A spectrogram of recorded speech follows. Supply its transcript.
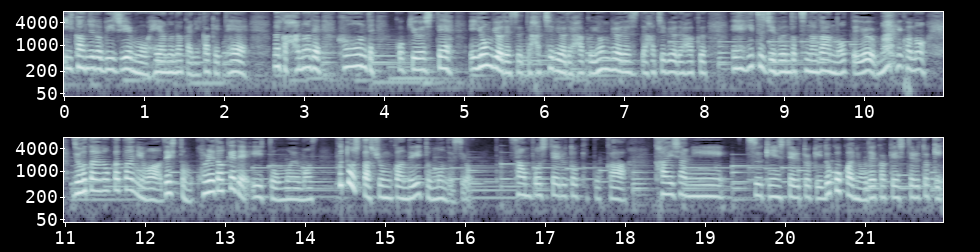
いい感じの BGM を部屋の中にかけてなんか鼻でふーんって呼吸して4秒ですって8秒で吐く4秒ですって8秒で吐くえいつ自分とつながるのっていう迷子の状態の方には是非ともこれだけでいいと思います。ふとした瞬間でいいと思うんですよ。散歩している時とか会社に通勤してる時どこかにお出かけしてる時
